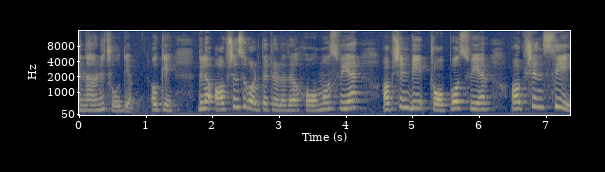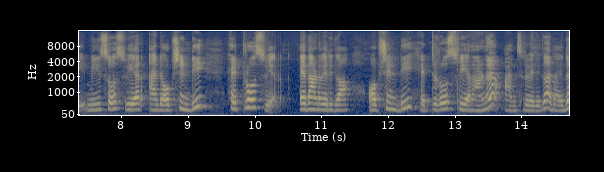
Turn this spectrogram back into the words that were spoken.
എന്നാണ് ചോദ്യം. ഓക്കെ ഇതിൽ ഓപ്ഷൻസ് കൊടുത്തിട്ടുള്ളത് homosphere option B troposphere option C mesosphere and option D heterosphere ഏതാണ് വരിക? ഓപ്ഷൻ ഡി ഹെറ്ററോസ്ഫിയർ ആണ് ആൻസർ വരിക. അതായത്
